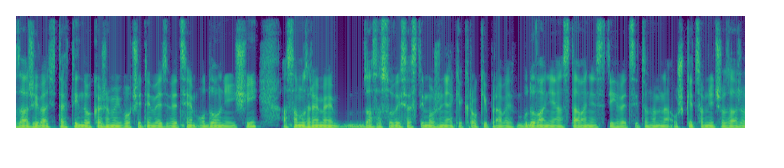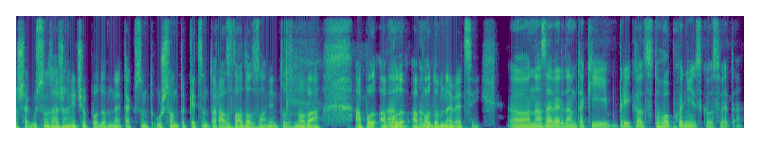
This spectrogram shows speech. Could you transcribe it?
zažívať, tak tým dokážeme byť voči tým vec, veciam odolnejší a samozrejme zasa súvisia s tým možno nejaké kroky práve budovania, stávania si tých vecí. To znamená, už keď som niečo zažil, však už som zažil niečo podobné, tak som už som to, keď som som to raz zvládol, zvládnem to znova a, po, a, pod, a podobné veci. Na záver dám taký príklad z toho obchodníckého sveta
